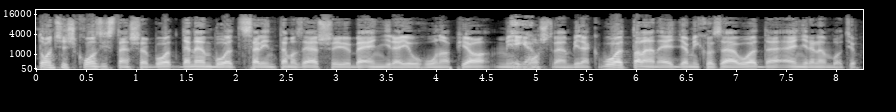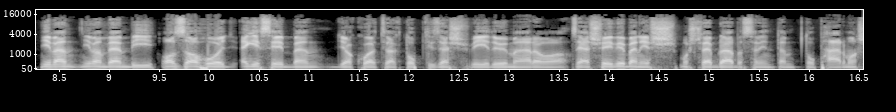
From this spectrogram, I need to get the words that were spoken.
Doncsics konzisztensebb volt, de nem volt szerintem az első évben ennyire jó hónapja, mint Igen. most Vembinek. Volt talán egy, ami közel volt, de ennyire nem volt jó. Nyilván, nyilván Vembi azzal, hogy egész évben gyakorlatilag top 10-es védő már az első évében, és most februárban szerintem top 3-as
